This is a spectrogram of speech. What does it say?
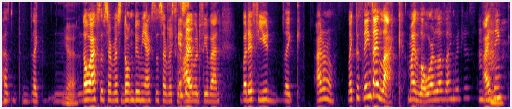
As like, Yeah. no acts of service. Don't do me acts of service because I it- would feel bad. But if you like, I don't know, like the things I lack, my lower love languages. I Mhm. think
